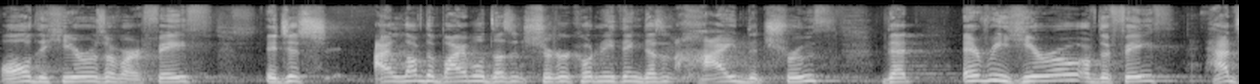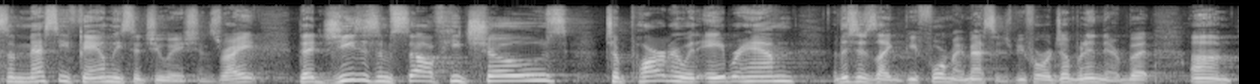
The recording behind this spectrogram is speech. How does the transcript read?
all the heroes of our faith. It just, I love the Bible, doesn't sugarcoat anything, doesn't hide the truth that every hero of the faith had some messy family situations, right? That Jesus himself, he chose to partner with Abraham. This is like before my message, before we're jumping in there, but um,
